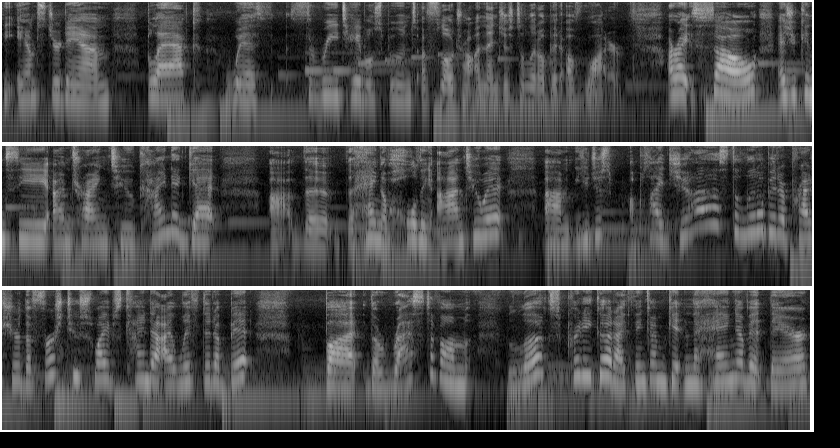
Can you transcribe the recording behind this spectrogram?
the Amsterdam Black with three tablespoons of Floetrol and then just a little bit of water. All right, so as you can see, I'm trying to kind of get uh, the, the hang of holding on to it. Um, you just apply just a little bit of pressure. The first two swipes kind of I lifted a bit, but the rest of them looks pretty good. I think I'm getting the hang of it there.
